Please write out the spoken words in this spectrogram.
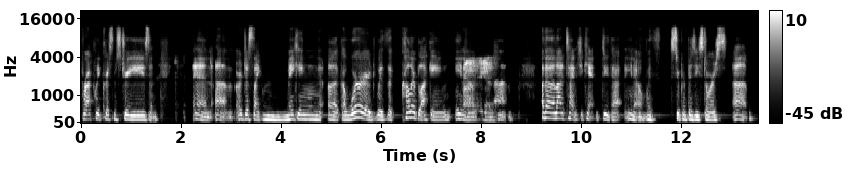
broccoli christmas trees and and um or just like making like a word with the color blocking you know uh, yes. um, although a lot of times you can't do that you know with super busy stores um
